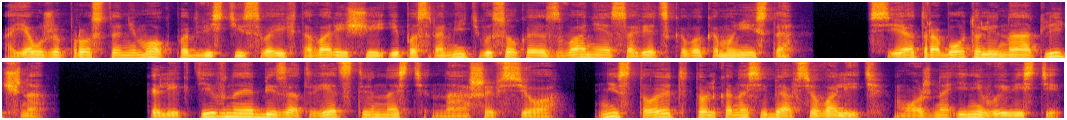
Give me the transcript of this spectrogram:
А я уже просто не мог подвести своих товарищей и посрамить высокое звание советского коммуниста. Все отработали на отлично. Коллективная безответственность – наше все. Не стоит только на себя все валить, можно и не вывести.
